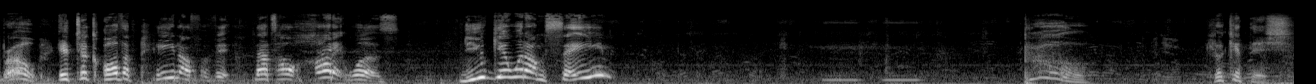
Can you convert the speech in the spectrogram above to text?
Bro, it took all the pain off of it. That's how hot it was. Do you get what I'm saying? Look at this.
